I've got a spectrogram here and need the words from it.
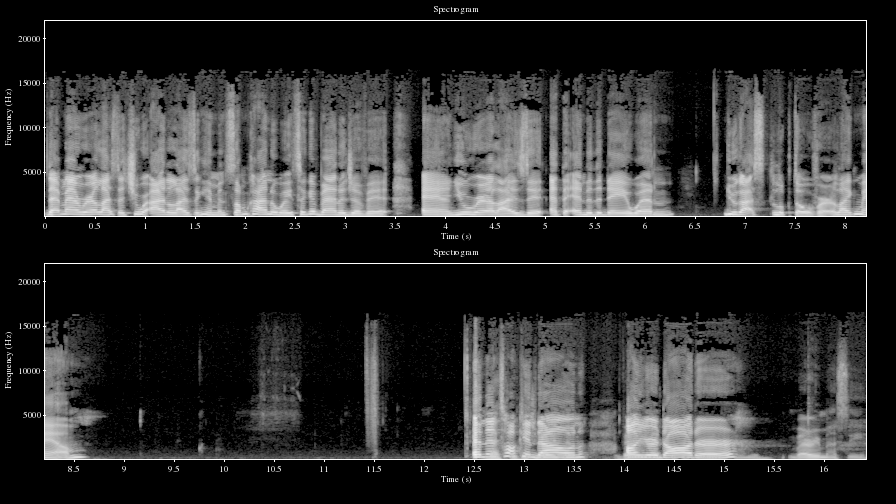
That man realized that you were idolizing him in some kind of way, took advantage of it, and you realized it at the end of the day when you got looked over. Like, ma'am. And then talking down Very your daughter. situation. Very messy.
